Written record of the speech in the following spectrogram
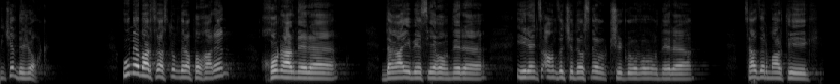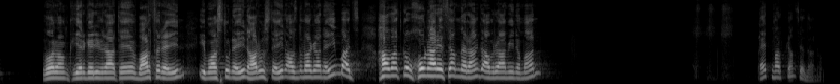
մինչև դժողք։ Ում է բարձրացնում դրա փոխարեն? Խոնարները, դղայի բես եղողները, իրենց անձը չդոսնող քշգողողները, ցածր մարդիկ, որոնք երկերի վրա թեև բարձր էին, իմաստուն էին, հարուստ էին, ազնվական էին, բայց հավատքով խոնարեցան նրանք Աբրահամի նման։ Այդ մարդկանց է դանում։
